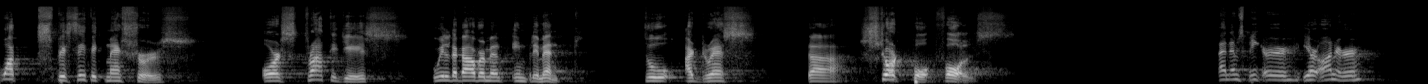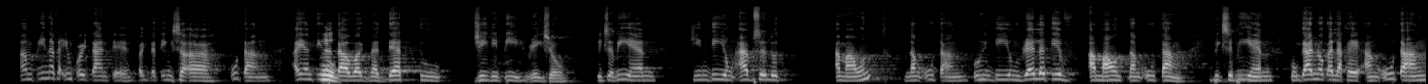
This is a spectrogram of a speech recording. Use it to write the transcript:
what specific measures or strategies will the government implement to address the shortfalls? Madam Speaker, Your Honor, ang pinaka-importante pagdating sa ah, utang ay ang tinatawag na debt to GDP ratio. Ibig sabihin, hindi yung absolute amount ng utang, kung hindi yung relative amount ng utang. Ibig sabihin, kung gaano kalaki ang utang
